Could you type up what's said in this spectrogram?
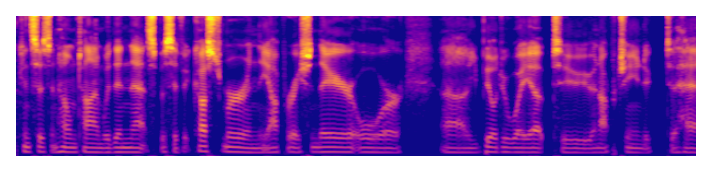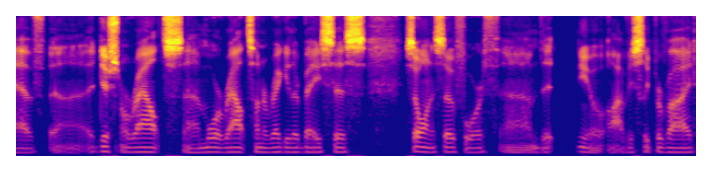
consistent home time within that specific customer and the operation there, or uh, you build your way up to an opportunity to, to have uh, additional routes, uh, more routes on a regular basis, so on and so forth. Um, that you know obviously provide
